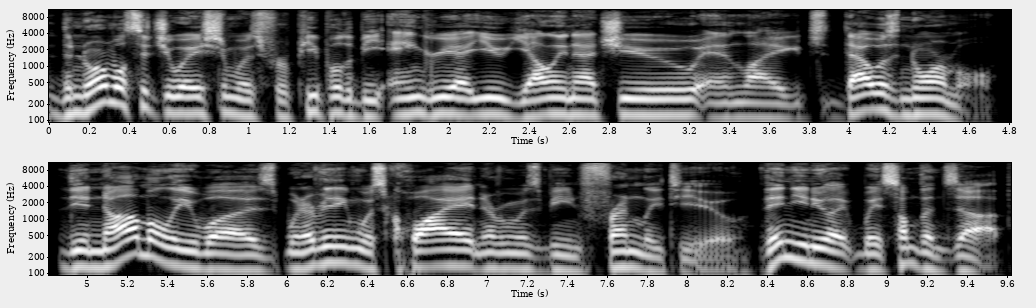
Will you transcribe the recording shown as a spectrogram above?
the normal situation was for people to be angry at you, yelling at you, and like that was normal. The anomaly was when everything was quiet and everyone was being friendly to you. Then you knew like, wait, something's up.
